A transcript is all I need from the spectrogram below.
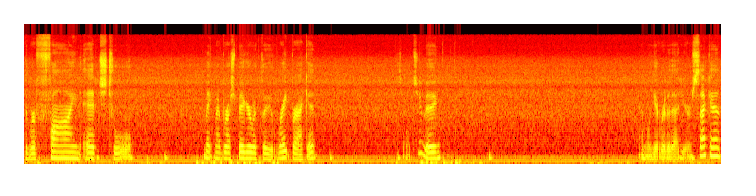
the refine edge tool. Make my brush bigger with the right bracket. It's a little too big. And we'll get rid of that here in a second.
